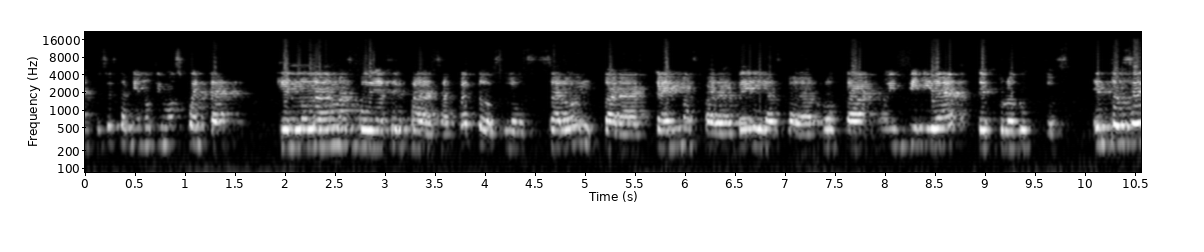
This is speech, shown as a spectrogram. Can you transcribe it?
Entonces también nos dimos cuenta que no nada más podía ser para zapatos, los usaron para cremas, para velas, para ropa, infinidad de productos. Entonces,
